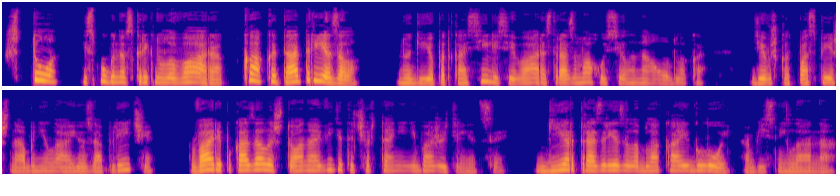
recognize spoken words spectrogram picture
«Что?» — испуганно вскрикнула Вара. «Как это отрезал?» Ноги ее подкосились, и Вара с размаху села на облако. Девушка поспешно обняла ее за плечи. Варе показалось, что она видит очертания небожительницы. «Герд разрезал облака иглой», — объяснила она.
